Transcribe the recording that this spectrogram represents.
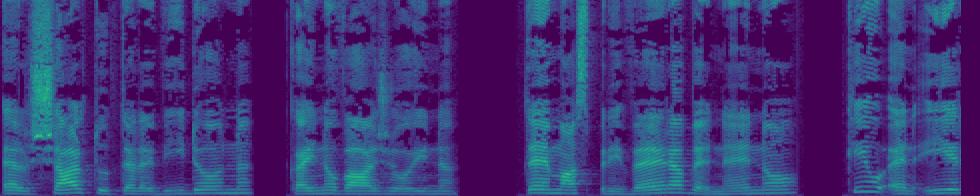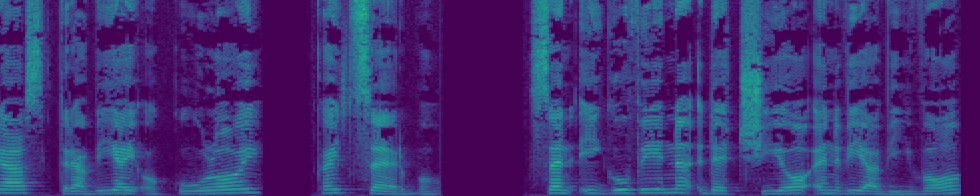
El shaltu televidon cae novajoin. Temas pri vera veneno, kiu en iras tra viai oculoi cae cerbo. Sen iguvin de cio en via vivo,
